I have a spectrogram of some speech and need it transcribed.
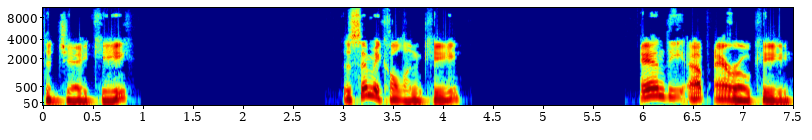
the J key, the semicolon key, and the up arrow key.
